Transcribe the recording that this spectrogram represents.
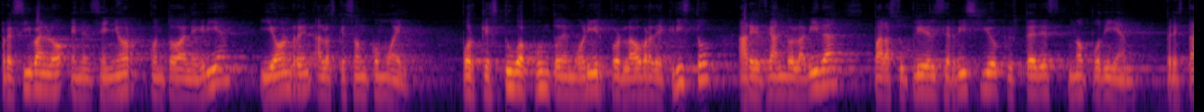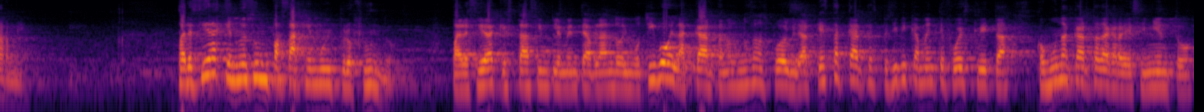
Recíbanlo en el Señor con toda alegría y honren a los que son como Él, porque estuvo a punto de morir por la obra de Cristo, arriesgando la vida para suplir el servicio que ustedes no podían prestarme. Pareciera que no es un pasaje muy profundo, pareciera que está simplemente hablando el motivo de la carta, no, se nos puede olvidar que esta carta específicamente fue escrita como una carta de agradecimiento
